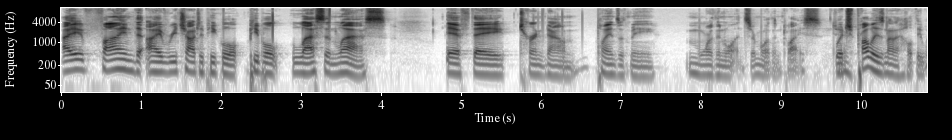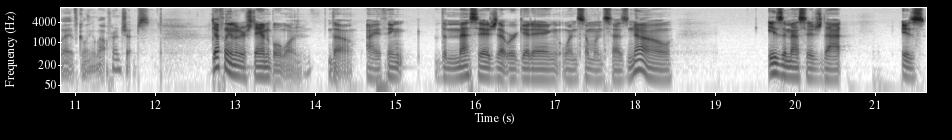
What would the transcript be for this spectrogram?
I find that I reach out to people people less and less if they turn down plans with me more than once or more than twice, which probably is not a healthy way of going about friendships. Definitely an understandable one, though. I think the message that we're getting when someone says no is a message that is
